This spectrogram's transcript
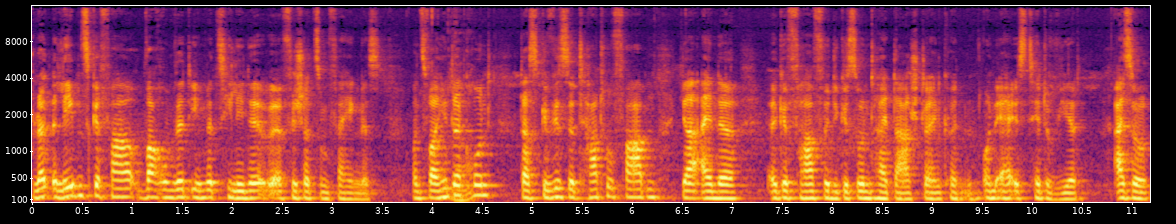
Lebensgefahr, warum wird ihm jetzt Helene äh, Fischer zum Verhängnis? Und zwar Hintergrund, ja. dass gewisse Tattoofarben ja eine äh, Gefahr für die Gesundheit darstellen könnten. Und er ist tätowiert. Also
